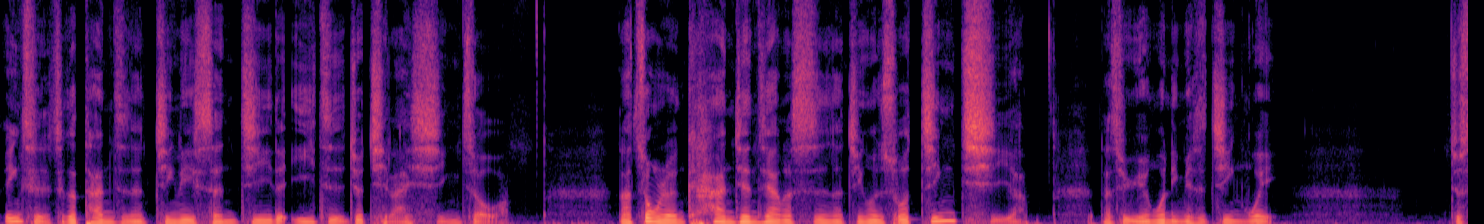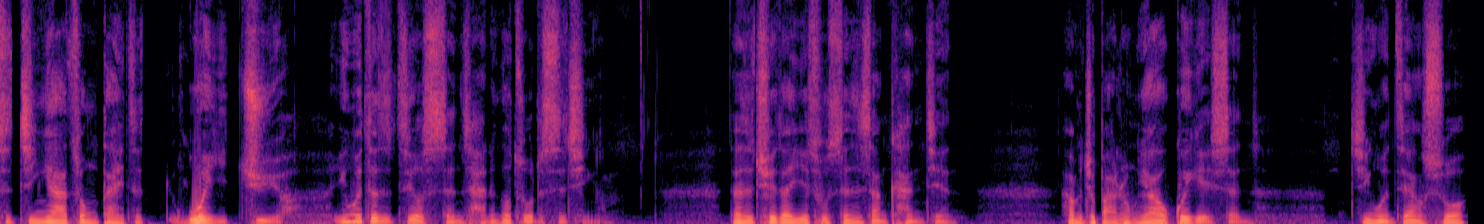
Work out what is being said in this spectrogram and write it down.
因此，这个摊子呢，经历神机的医治，就起来行走啊。那众人看见这样的事呢，经文说惊奇啊，但是原文里面是敬畏，就是惊讶中带着畏惧啊，因为这是只有神才能够做的事情啊。但是却在耶稣身上看见，他们就把荣耀归给神。经文这样说，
